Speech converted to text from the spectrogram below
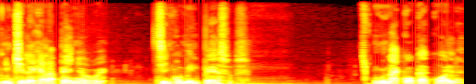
Un chile jalapeño, güey, 5 mil pesos. Una Coca-Cola,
